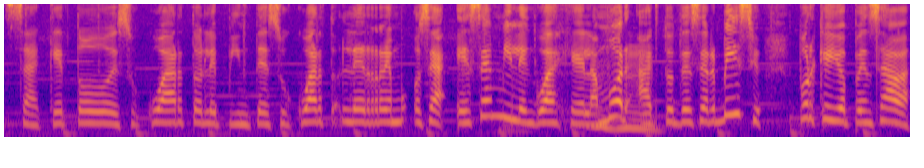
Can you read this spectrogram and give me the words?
saqué todo de su cuarto, le pinté su cuarto, le o sea, ese es mi lenguaje del amor, actos de servicio, porque yo pensaba,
